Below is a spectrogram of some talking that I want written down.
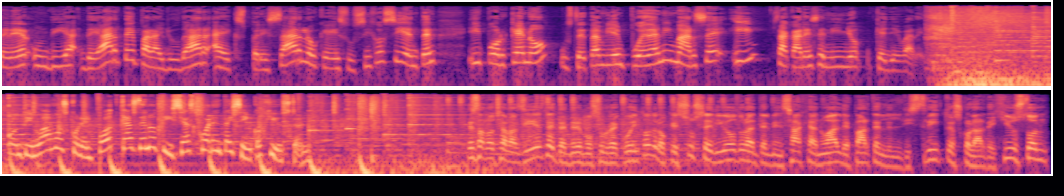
tener un día de arte para ayudar a expresar lo que sus hijos sienten y, ¿por qué no? Usted también puede animarse y sacar ese niño que lleva dentro. Continuamos con el podcast de Noticias 45 Houston. Esta noche a las 10 le tendremos un recuento de lo que sucedió durante el mensaje anual de parte del Distrito Escolar de Houston,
